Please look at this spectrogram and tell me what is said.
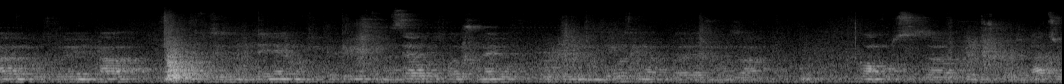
29.4. pravilnika o ostvarivanju prava za izmeđenje ekonomskih aktivnosti na selu kroz podršku negu kulturnim aktivnostima, to je vezano za konkurs za turističku organizaciju,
